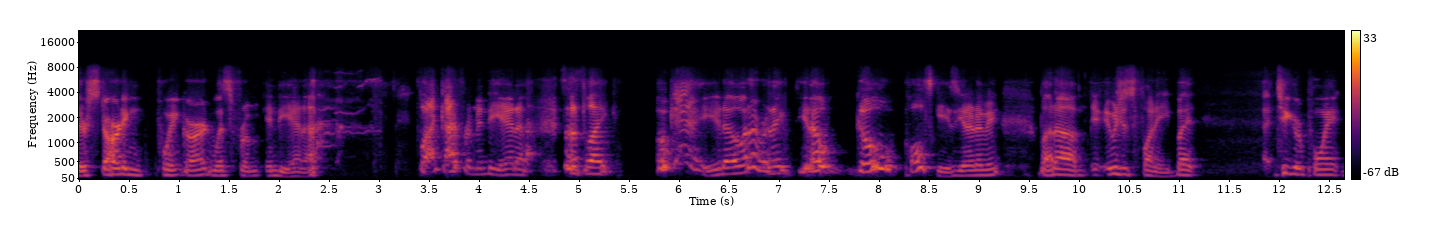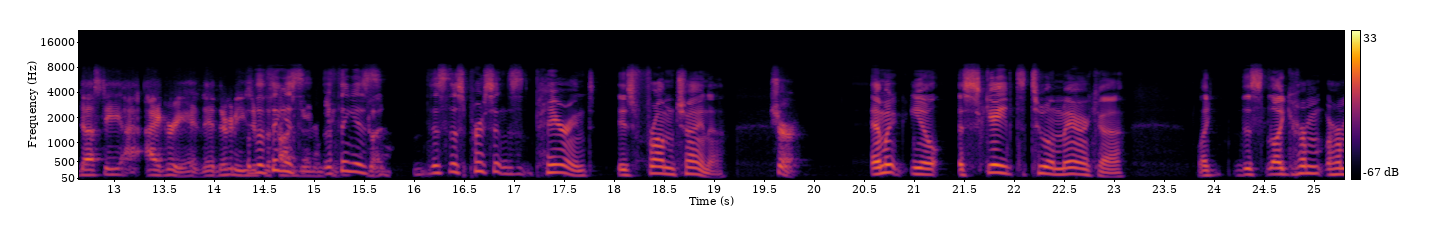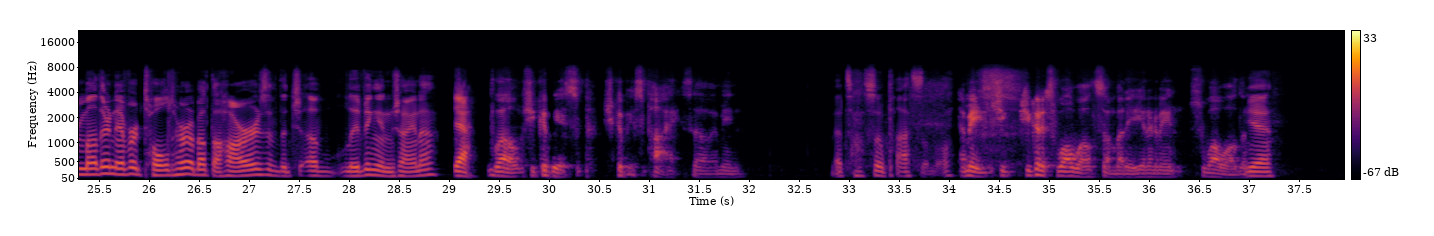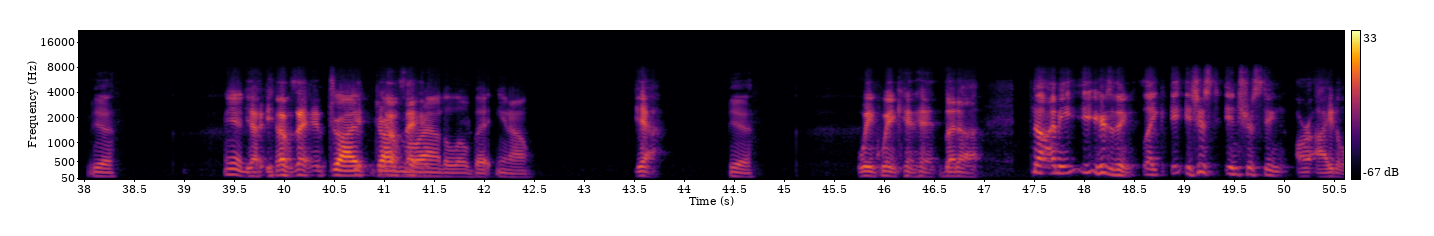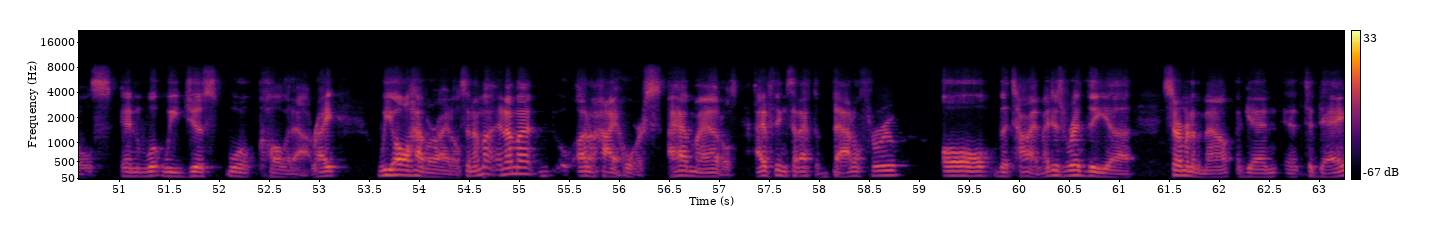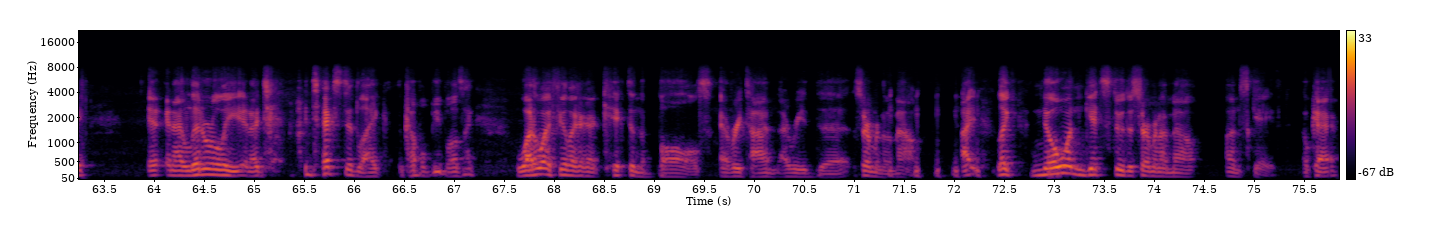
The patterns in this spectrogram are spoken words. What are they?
Their starting point guard was from Indiana. black guy from Indiana. So it's like, okay, you know, whatever. They, you know, go Polskis, you know what I mean? But um, it, it was just funny. But uh, to your point, Dusty, I, I agree. They, are going to use But it the for thing is, the thing is, Go ahead. This this person's parent is from China. sure. Emma, you know, escaped to America. Like this, like her her mother never told her about the horrors of the of living in China. Yeah. Well, she could be a she could be a spy. So I mean, That's also possible. I mean, she she could have swallowed somebody. You know what I mean? Swallowed them. Yeah, yeah. Yeah, Yeah, you know what I'm saying? drive you know drive them saying? around a little bit, you know. Yeah. Yeah. Wink, wink, hint, hint. But uh, no, I mean, here's the thing. Like, it's just interesting our idols and what we just won't call it out, right? We all have our idols, and I'm not, and I'm not on a high horse. I have my idols. I have things that I have to battle through all the time. I just read the uh, Sermon on the Mount again uh, today, and, and I literally and I, t- I texted like a couple people. I was like, "Why do I feel like I got kicked in the balls every time I read the Sermon on the Mount?" I like no one gets through the Sermon on the Mount unscathed. Okay.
